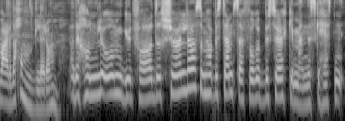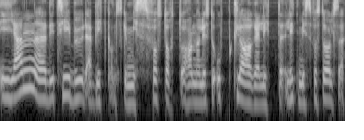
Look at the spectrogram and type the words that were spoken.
hva er det det handler om? Ja, det handler om Gud Fader sjøl, som har bestemt seg for å besøke menneskeheten igjen. Eh, de ti bud er blitt ganske misforstått, og han har lyst til å oppklare litt, litt misforståelse.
